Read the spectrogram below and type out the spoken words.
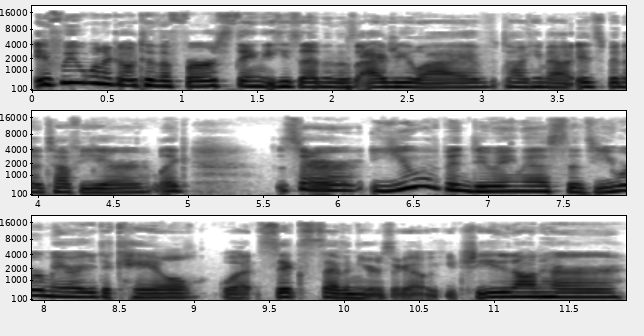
if we want to go to the first thing that he said in this IG live talking about it's been a tough year, like sir, you have been doing this since you were married to Kail, what, 6 7 years ago. You cheated on her.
